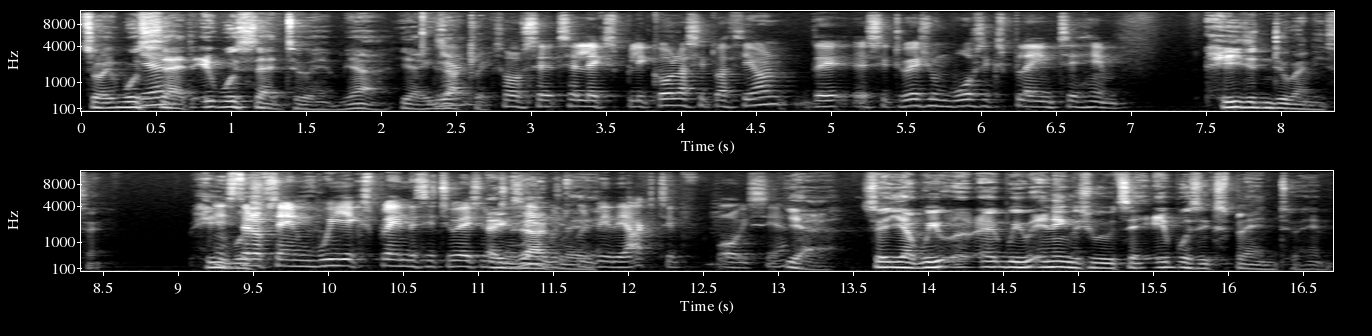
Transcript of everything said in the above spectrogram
So it was Yeah. said. It was said to him. Yeah. Yeah. Exactly. Yeah. So se, se le explicó la situación. The situation was explained to him. He didn't do anything. He Instead was, of saying we explained the situation to him, which would be the active voice. Yeah. Yeah. So yeah, we uh, we in English we would say it was explained to him.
